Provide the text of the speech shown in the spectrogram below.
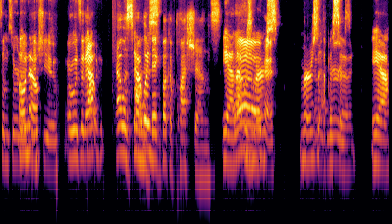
some sort oh, of no. issue, or was it that? That, that was that was, the big book of questions. Yeah, that oh, was Mer's okay. Mer's episode. Mer's. Yeah,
